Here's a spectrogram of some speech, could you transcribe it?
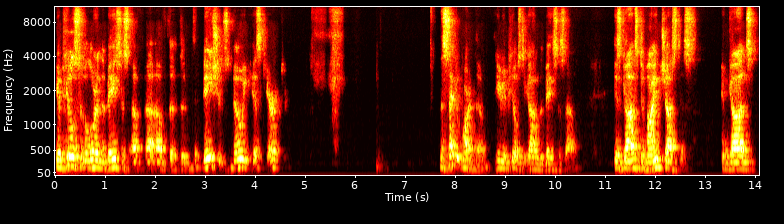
He appeals to the Lord on the basis of, uh, of the, the, the nations knowing his character. The second part, though, he appeals to God on the basis of is God's divine justice and God's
